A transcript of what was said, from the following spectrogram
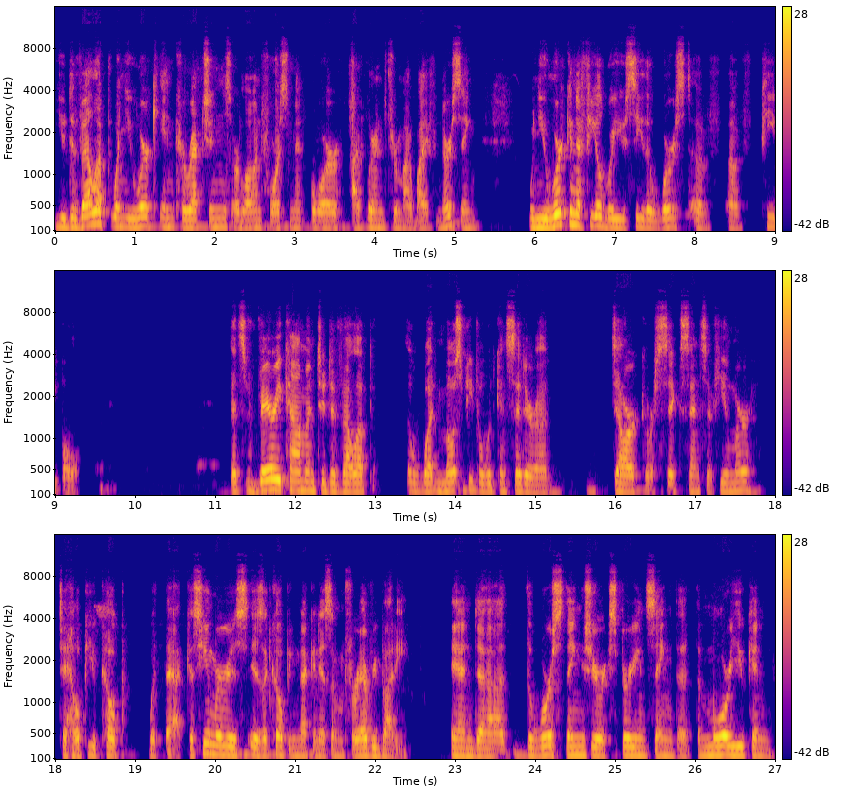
you develop when you work in corrections or law enforcement, or I've learned through my wife nursing, when you work in a field where you see the worst of of people it's very common to develop what most people would consider a dark or sick sense of humor to help you cope with that because humor is is a coping mechanism for everybody and uh, the worst things you're experiencing the the more you can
